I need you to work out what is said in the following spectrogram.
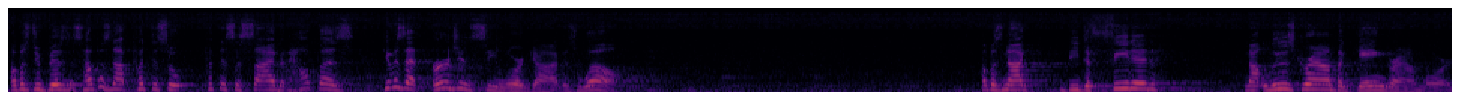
Help us do business. Help us not put this, put this aside, but help us, give us that urgency, Lord God, as well. Help us not be defeated, not lose ground, but gain ground, Lord.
